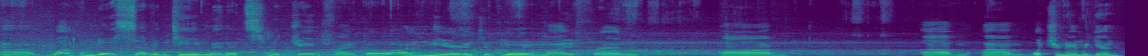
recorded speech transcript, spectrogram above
Um, welcome to 17 Minutes with James Franco. I'm here interviewing my friend. Um, um, um, what's your name again?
